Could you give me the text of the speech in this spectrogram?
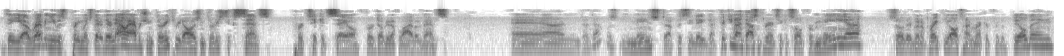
the uh, revenue is pretty much they're they're now averaging thirty three dollars and thirty six cents per ticket sale for WF live events. And that was the main stuff. Let's see, they got 59,300 tickets sold for Mania, so they're going to break the all-time record for the building.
